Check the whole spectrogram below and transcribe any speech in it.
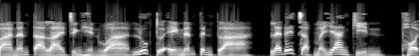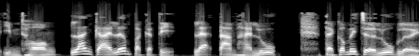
บานั้นตาลายจึงเห็นว่าลูกตัวเองนั้นเป็นปลา และได้จับมาย่างกิน พออิ่มท้อง ร่างกายเริ่มปกติ และตามหาลูก แต่ก็ไม่เจอลูกเลย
